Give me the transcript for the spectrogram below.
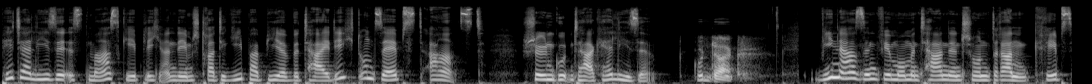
Peter Liese ist maßgeblich an dem Strategiepapier beteiligt und selbst Arzt. Schönen guten Tag, Herr Liese. Guten Tag. Wie nah sind wir momentan denn schon dran, Krebs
